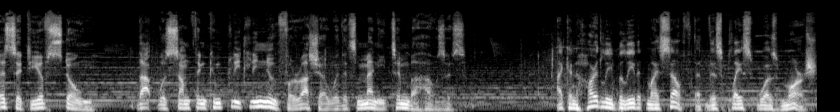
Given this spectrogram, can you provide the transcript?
A city of stone, that was something completely new for Russia with its many timber houses. I can hardly believe it myself that this place was marsh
